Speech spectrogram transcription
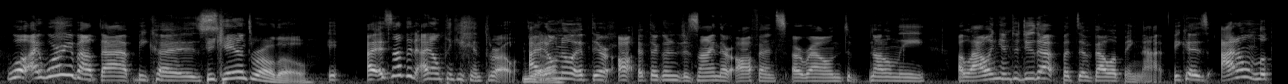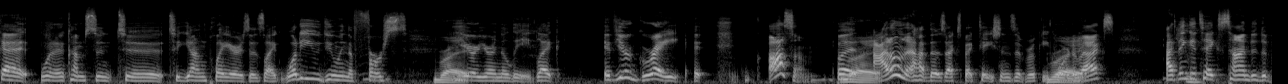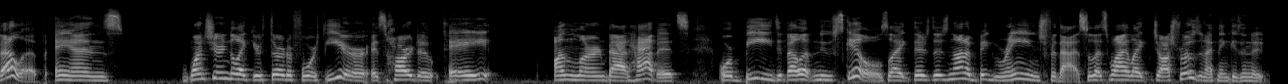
Well, I worry about that because He can throw though. it, it's not that I don't think he can throw. I don't know if they're if they're going to design their offense around not only allowing him to do that but developing that. Because I don't look at when it comes to to, to young players as like what do you do in the first Right. year you're in the league? Like if you're great it, awesome. But Right. I don't have those expectations of rookie Right. quarterbacks. I think it takes time to develop. And once you're into like your third or fourth year it's hard to a unlearn bad habits or b develop new skills. Like there's there's not a big range for that. So that's why like josh rosen i think is in a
